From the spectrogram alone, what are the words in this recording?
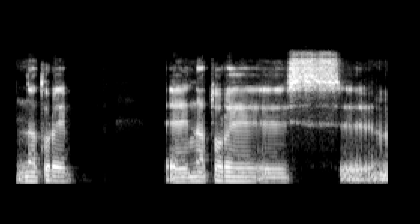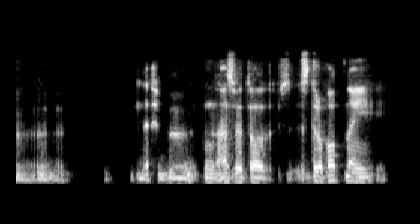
natury, natury nazwę to zdrowotnej,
